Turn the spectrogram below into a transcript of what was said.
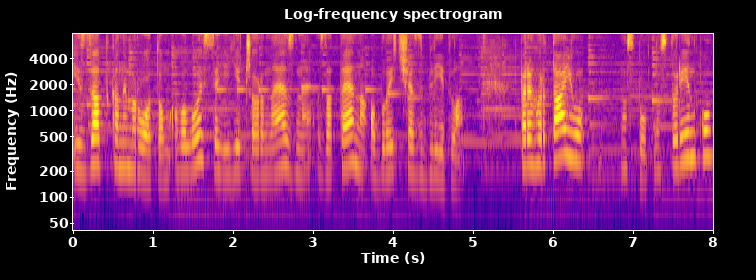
і затканим ротом. Волосся її чорнезне, зате на обличчя зблідла. Перегортаю наступну сторінку.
